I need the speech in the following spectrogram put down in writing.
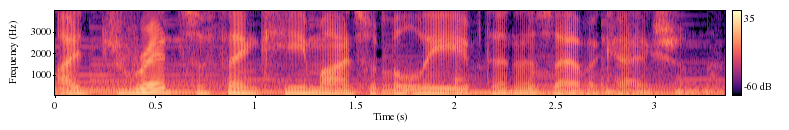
I dread to think he might have believed in his avocation.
